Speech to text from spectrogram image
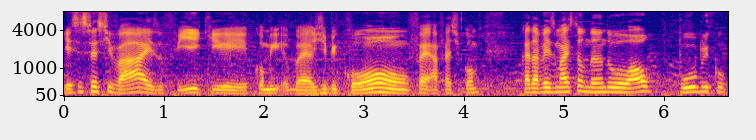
E esses festivais, o FIC, Comi- é, Gibicon, a Festcom, cada vez mais estão dando ao público,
